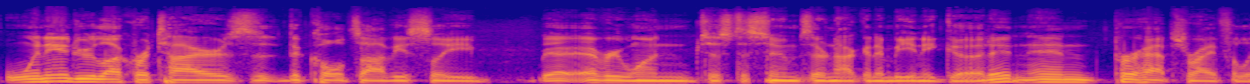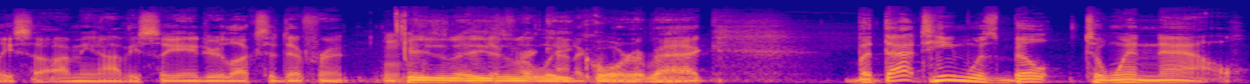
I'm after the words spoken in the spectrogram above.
when Andrew Luck retires, the Colts obviously everyone just assumes they're not going to be any good, and, and perhaps rightfully so. I mean, obviously Andrew Luck's a different he's an, he's an elite kind of quarterback. quarterback. But that team was built to win now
